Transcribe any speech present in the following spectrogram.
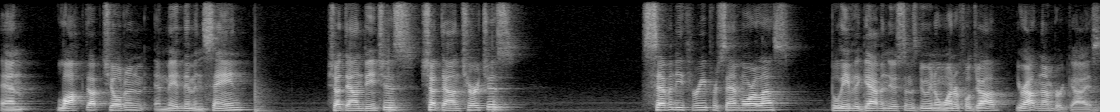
and locked up children and made them insane, shut down beaches, shut down churches. 73% more or less believe that Gavin Newsom's doing a wonderful job. You're outnumbered, guys.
